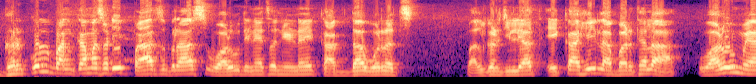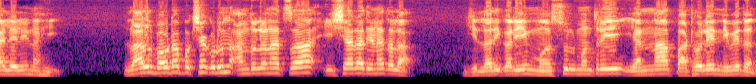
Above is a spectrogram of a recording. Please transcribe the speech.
घरकुल बांधकामासाठी पाच ब्रास वाळू देण्याचा निर्णय कागदावरच. पालघर जिल्ह्यात एकाही लाभार्थ्याला वाळू मिळालेली नाही. लाल बावटा पक्षाकडून आंदोलनाचा इशारा देण्यात आला. जिल्हाधिकारी महसूल मंत्री यांना पाठवले निवेदन.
